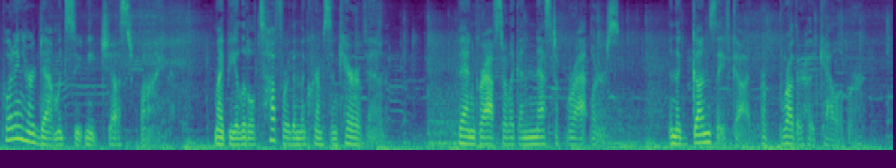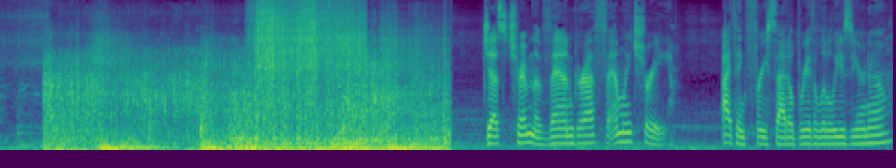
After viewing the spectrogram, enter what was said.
Putting her down would suit me just fine. Might be a little tougher than the Crimson Caravan. Van Graffs are like a nest of rattlers. And the guns they've got are Brotherhood caliber. Just trim the Van Graff family tree. I think Freeside'll breathe a little easier now.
